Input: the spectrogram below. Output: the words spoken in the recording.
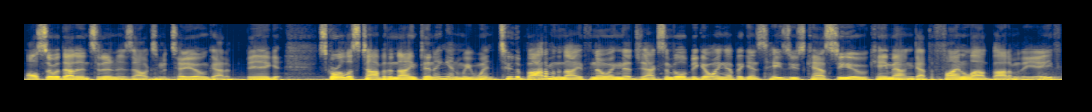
also without incident as Alex Mateo got a big scoreless top of the ninth inning, and we went to the bottom of the ninth knowing that Jacksonville would be going up against Jesus Castillo, who came out and got the final out bottom of the eighth.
